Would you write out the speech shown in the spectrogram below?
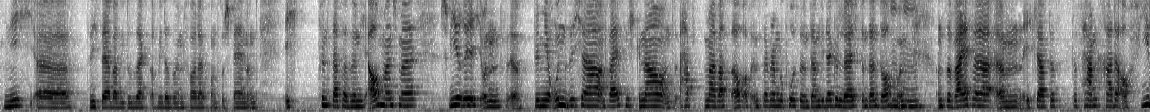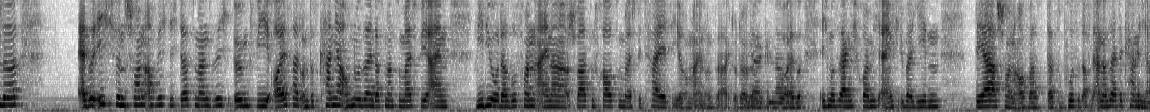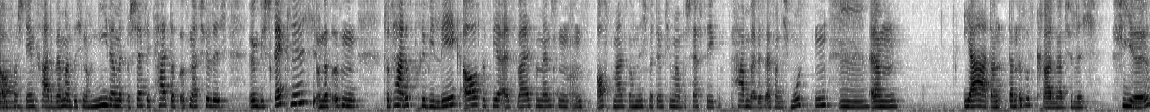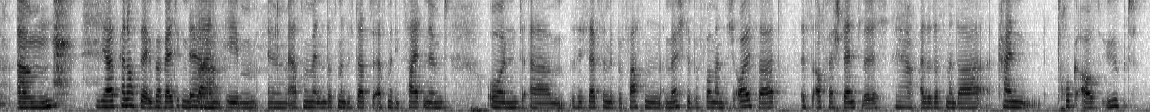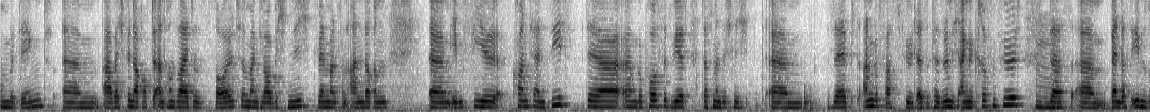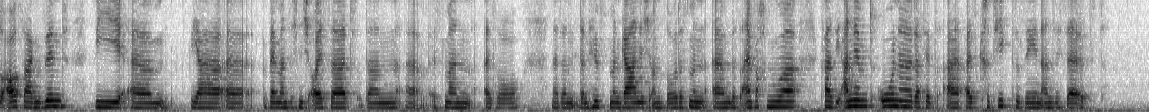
nicht äh, sich selber, wie du sagst, auch wieder so in den Vordergrund zu stellen. Und ich finde es da persönlich auch manchmal schwierig und äh, bin mir unsicher und weiß nicht genau und habe mal was auch auf Instagram gepostet und dann wieder gelöscht und dann doch mhm. und, und so weiter. Ähm, ich glaube, das, das haben gerade auch viele. Also ich finde schon auch wichtig, dass man sich irgendwie äußert und das kann ja auch nur sein, dass man zum Beispiel ein Video oder so von einer schwarzen Frau zum Beispiel teilt, die ihre Meinung sagt oder ja, genau. so. Also ich muss sagen, ich freue mich eigentlich über jeden, der schon auch was dazu postet. Auf der anderen Seite kann genau. ich auch verstehen, gerade wenn man sich noch nie damit beschäftigt hat, das ist natürlich irgendwie schrecklich und das ist ein totales Privileg auch, dass wir als weiße Menschen uns oftmals noch nicht mit dem Thema beschäftigt haben, weil wir es einfach nicht mussten. Mhm. Ähm, ja, dann, dann ist es gerade natürlich viel. Ähm, ja, es kann auch sehr überwältigend ja. sein, eben im ersten Moment, dass man sich dazu erstmal die Zeit nimmt und ähm, sich selbst damit befassen möchte, bevor man sich äußert, ist auch verständlich. Ja. Also, dass man da keinen Druck ausübt unbedingt. Ähm, aber ich finde auch auf der anderen Seite sollte man, glaube ich, nicht, wenn man von anderen ähm, eben viel Content sieht, der ähm, gepostet wird, dass man sich nicht ähm, selbst angefasst fühlt, also persönlich angegriffen fühlt, mhm. dass ähm, wenn das eben so Aussagen sind, wie ähm, ja, äh, wenn man sich nicht äußert, dann äh, ist man, also, na, dann, dann hilft man gar nicht und so, dass man ähm, das einfach nur quasi annimmt, ohne das jetzt als Kritik zu sehen an sich selbst.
